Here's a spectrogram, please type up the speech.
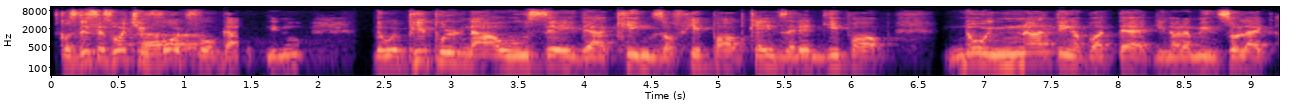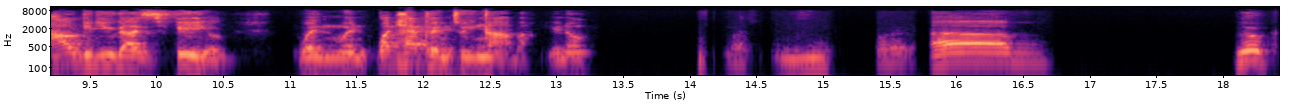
because this is what you fought Uh, for, guys. You know, there were people now who say they are kings of hip hop, kings that in hip hop, knowing nothing about that. You know what I mean? So like, how did you guys feel when when what happened to Inqaba? You know? Um, look,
